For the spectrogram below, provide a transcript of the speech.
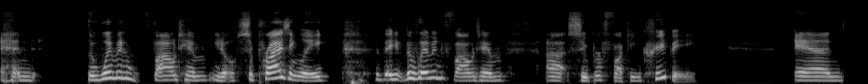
and the women found him you know surprisingly they the women found him uh super fucking creepy and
